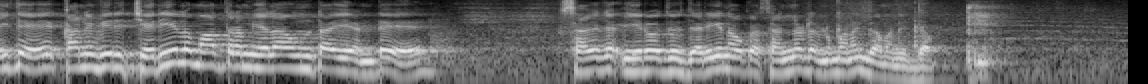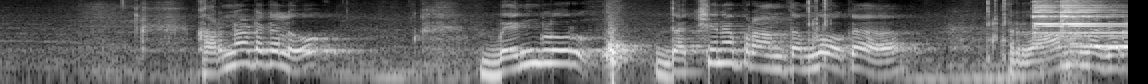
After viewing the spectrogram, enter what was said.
అయితే కానీ వీరి చర్యలు మాత్రం ఎలా ఉంటాయి అంటే సహజ ఈరోజు జరిగిన ఒక సంఘటనను మనం గమనిద్దాం. కర్ణాటకలో బెంగళూరు దక్షిణ ప్రాంతంలో ఒక రామనగర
